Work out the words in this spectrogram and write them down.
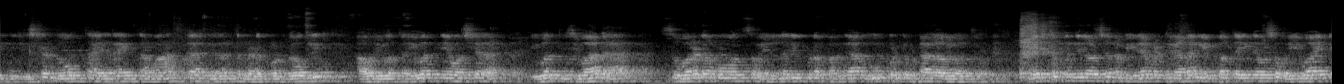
ಇದು ಇಷ್ಟೊಂದು ಹೋಗ್ತಾ ಇದ್ದಾರೆ. ಇಂಥ ಮಹತ್ ಕಾರ್ಯ ನಿರಂತರ ನಡ್ಕೊಂಡು ಹೋಗ್ಲಿ. ಅವ್ರು ಇವತ್ತು ಐವತ್ತನೇ ವರ್ಷ, ಇವತ್ತು ನಿಜವಾದ ಸುವರ್ಣ ಮಹೋತ್ಸವ ಎಲ್ಲರಿಗೂ ಕೂಡ ಬಂಗಾರ ಹೂ ಕೊಟ್ಟು ಬಿಟ್ಟಾರ ಅವ್ರು ಇವತ್ತು. ಎಷ್ಟು ಮುಂದಿನ ವರ್ಷ ನಮ್ಗೆ ಇದೇ ಮಟ್ಟಿಗೆ ಇಪ್ಪತ್ತೈದನೇ ವರ್ಷ ವೈವಾಹಿಕ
